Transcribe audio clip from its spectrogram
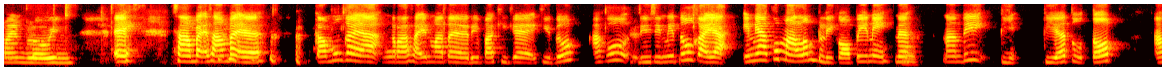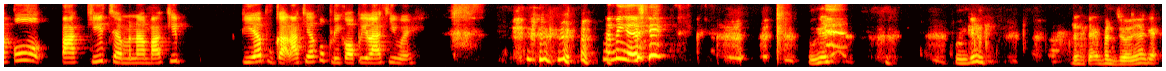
mind blowing eh sampai-sampai ya kamu kayak ngerasain matahari pagi kayak gitu aku di sini tuh kayak ini aku malam beli kopi nih. Nah Hmm. nanti di, dia tutup aku pagi jam 6 pagi dia buka lagi aku beli kopi lagi weh. Ngerti gak sih? Mungkin mungkin udah kayak penjualnya kayak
